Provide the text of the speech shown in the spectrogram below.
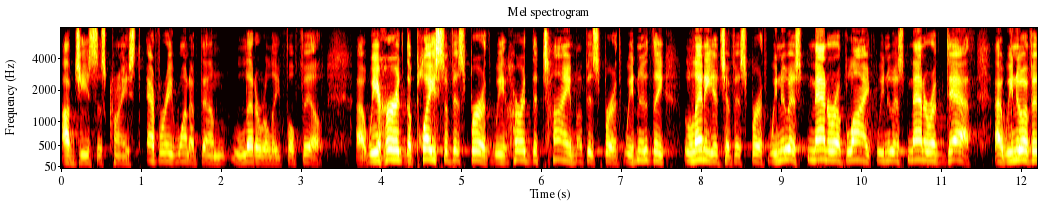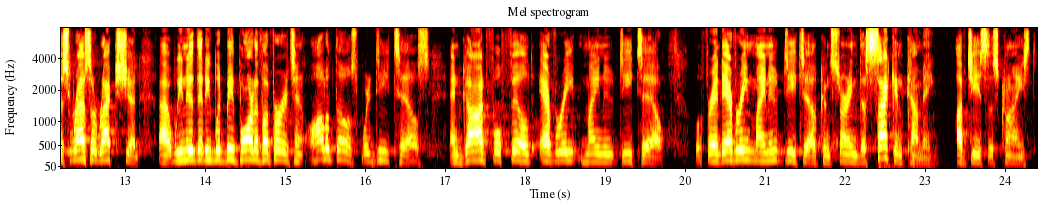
of Jesus Christ, every one of them literally fulfilled. Uh, we heard the place of his birth. We heard the time of his birth. We knew the lineage of his birth. We knew his manner of life. We knew his manner of death. Uh, we knew of his resurrection. Uh, we knew that he would be born of a virgin. All of those were details, and God fulfilled every minute detail. Well, friend, every minute detail concerning the second coming of Jesus Christ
